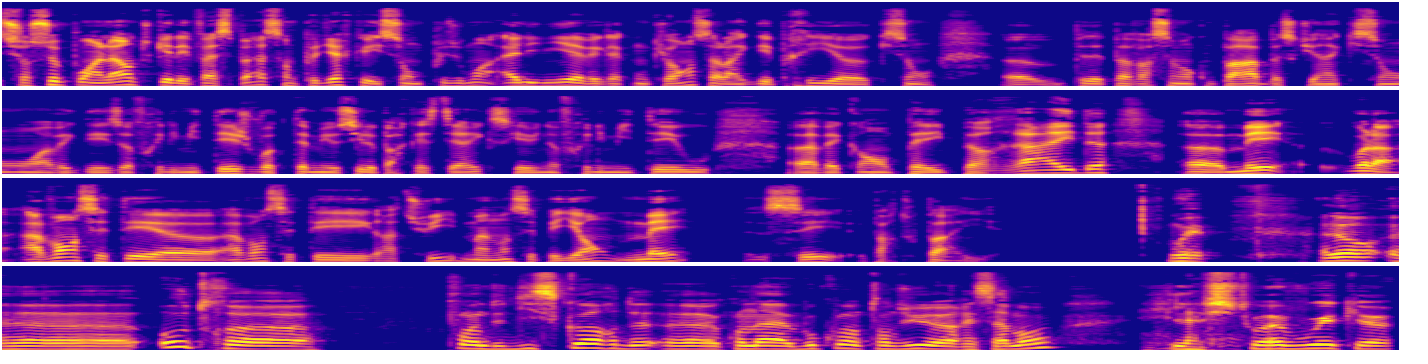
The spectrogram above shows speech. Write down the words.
sur ce point-là, en tout cas les fast pass, on peut dire qu'ils sont plus ou moins alignés avec la concurrence, alors avec des prix euh, qui sont euh, peut-être pas forcément comparables parce qu'il y en a qui sont avec des offres illimitées. Je vois que tu as mis aussi le parc Astérix qui a une offre illimitée ou euh, avec en pay per ride. mais voilà, avant c'était avant c'était gratuit, maintenant c'est payant, mais c'est partout pareil. Ouais. Alors autre point de discorde qu'on a beaucoup entendu récemment, et là je dois avouer que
